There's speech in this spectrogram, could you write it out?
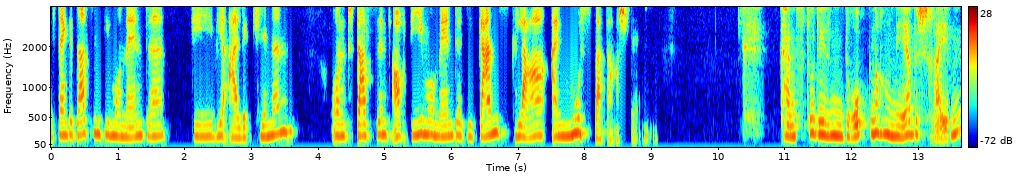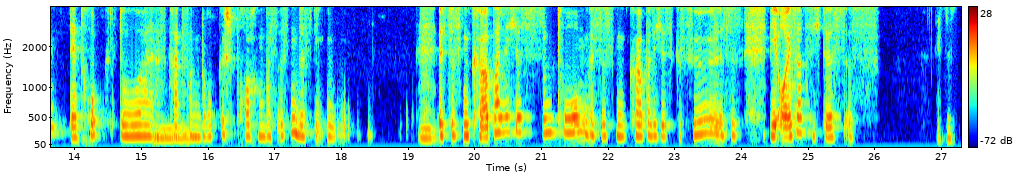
Ich denke, das sind die Momente, die wir alle kennen. Und das sind auch die Momente, die ganz klar ein Muster darstellen. Kannst du diesen Druck noch näher beschreiben? Der Druck, du hast hm. gerade von Druck gesprochen. Was ist denn das? Wie, hm. Ist es ein körperliches Symptom? Ist es ein körperliches Gefühl? Ist es, wie äußert sich das? Es, es ist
